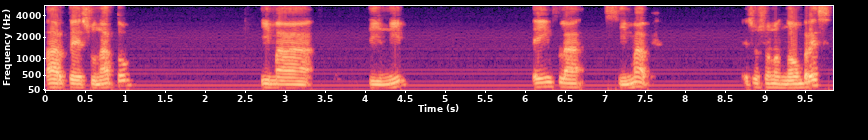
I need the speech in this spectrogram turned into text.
artesunato, imatinib e inflacimab. Esos son los nombres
